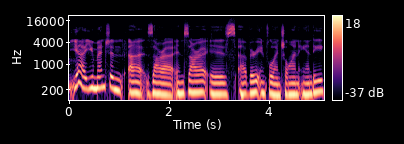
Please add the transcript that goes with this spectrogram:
Yeah, you mentioned uh, Zara, and Zara is uh, very influential on Andy.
